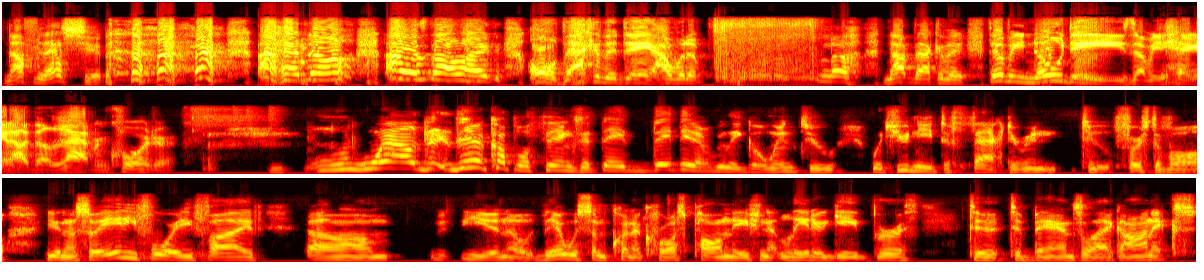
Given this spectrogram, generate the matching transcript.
Not for that shit. I had no, I was not like, oh, back in the day, I would have. No, not back in the. There'll be no days I'll be hanging out in the Latin Quarter. Well, th- there are a couple of things that they they didn't really go into, which you need to factor into. First of all, you know, so 84, 85, um, you know, there was some kind of cross pollination that later gave birth to to bands like Onyx.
